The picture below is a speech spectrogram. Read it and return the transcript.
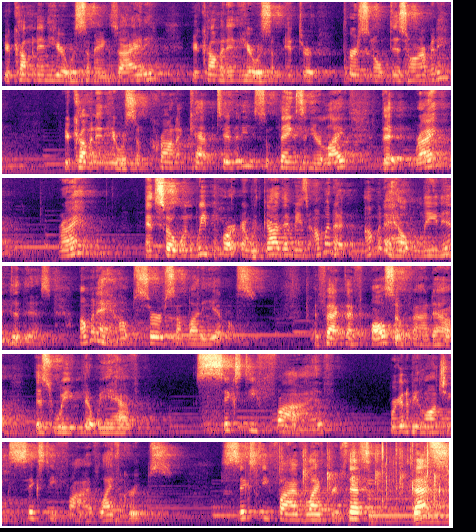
You're coming in here with some anxiety. You're coming in here with some interpersonal disharmony. You're coming in here with some chronic captivity, some things in your life that, right? Right? And so when we partner with God, that means I'm gonna, I'm gonna help lean into this. I'm gonna help serve somebody else. In fact, I've also found out this week that we have 65, we're gonna be launching 65 life groups. 65 life groups. That's that's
